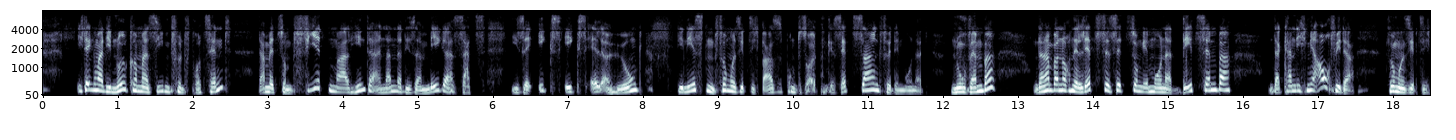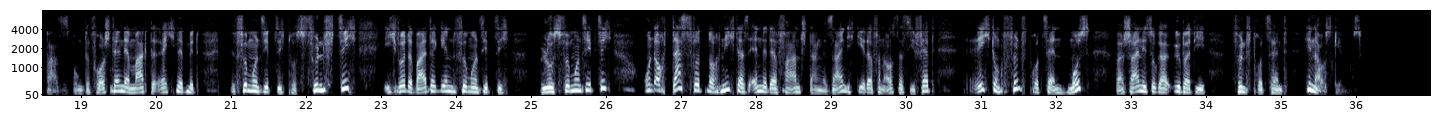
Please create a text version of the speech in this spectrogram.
ich denke mal, die 0,75 Prozent, damit zum vierten Mal hintereinander dieser Megasatz, diese XXL-Erhöhung. Die nächsten 75 Basispunkte sollten gesetzt sein für den Monat November. Und dann haben wir noch eine letzte Sitzung im Monat Dezember. Und da kann ich mir auch wieder 75 Basispunkte vorstellen. Der Markt rechnet mit 75 plus 50. Ich würde weitergehen, 75 plus 75. Und auch das wird noch nicht das Ende der Fahnenstange sein. Ich gehe davon aus, dass die FED Richtung 5 Prozent muss, wahrscheinlich sogar über die 5 Prozent hinausgehen muss.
